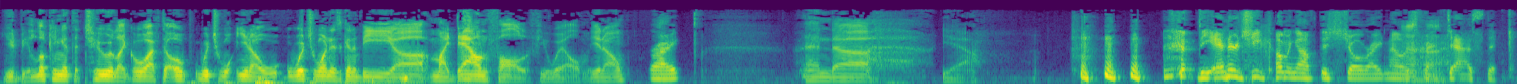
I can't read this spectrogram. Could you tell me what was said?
You'd be looking at the two like, oh, I have to open which one, you know, which one is going to be uh, my downfall, if you will, you know. Right. And uh, yeah, the energy coming off this show right now is Uh-huh. fantastic.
